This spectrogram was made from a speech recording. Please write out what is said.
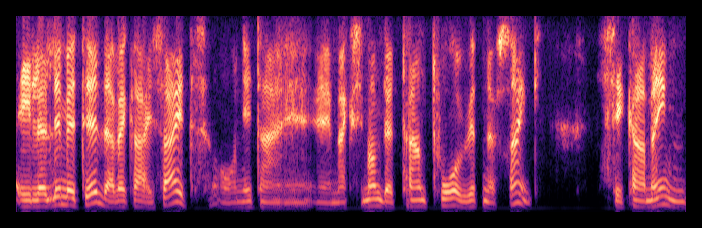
Et le Limited avec EyeSight, on est à un, un maximum de 33 895. C'est quand même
